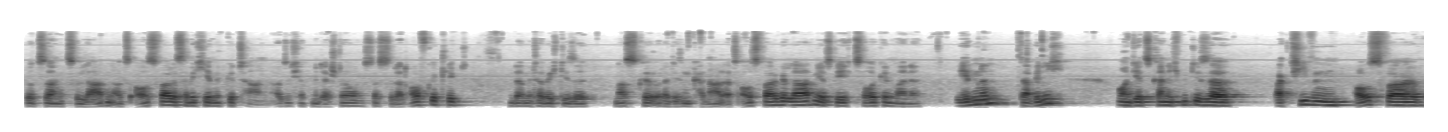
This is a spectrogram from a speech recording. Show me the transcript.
sozusagen zu laden als Auswahl. Das habe ich hiermit getan. Also ich habe mit der Steuerungstaste da drauf geklickt und damit habe ich diese Maske oder diesen Kanal als Auswahl geladen. Jetzt gehe ich zurück in meine Ebenen. Da bin ich. Und jetzt kann ich mit dieser aktiven Auswahl,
